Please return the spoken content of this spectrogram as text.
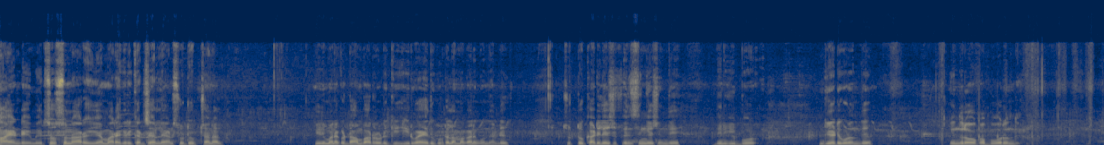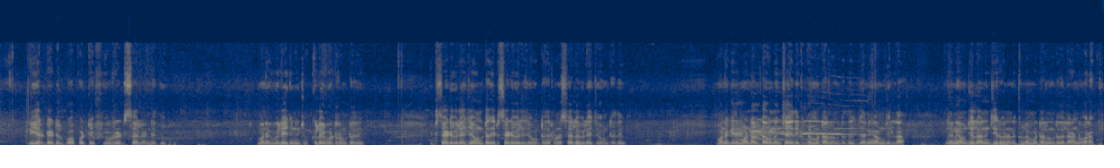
హాయ్ అండి మీరు చూస్తున్నారు EMR agriculture lands YouTube channel. ఇది మనకు డాంబార్ రోడ్డుకి ఇరవై ఐదు గుంటలు అమ్మకానికి ఉందండి. చుట్టూ కడిలేసి ఫెన్సింగ్ వేసి ఉంది దీనికి బో గేట్ కూడా ఉంది. ఇందులో ఒక బోర్ ఉంది. Clear title property pure red soil అండి ఇది. మనకు విలేజ్ నుంచి ఒక కిలోమీటర్ ఉంటుంది. ఇటు సైడ్ విలేజే ఉంటుంది ఇటు సైడ్ విలేజే ఉంటుంది. రెండు సైడ్ల విలేజే ఉంటుంది. మనకి ఇది మండల్ టౌన్ నుంచి ఐదు కిలోమీటర్లు ఉంటుంది జనగాం జిల్లా. జనగాం జిల్లా నుంచి ఇరవై రెండు కిలోమీటర్లు ఉంటుంది ల్యాండ్ వరకు.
